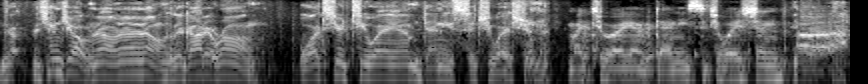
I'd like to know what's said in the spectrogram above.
No, Jinjo, no, no, no, no. They got it wrong. What's your 2 a.m. Denny's situation? My 2 a.m. Denny's situation. Uh,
